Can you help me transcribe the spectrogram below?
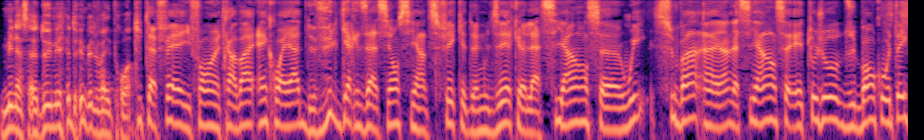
2023. Tout à fait. Ils font un travail incroyable de vulgarisation scientifique, de nous dire que la science, euh, oui, souvent, hein, la science est toujours du bon côté.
